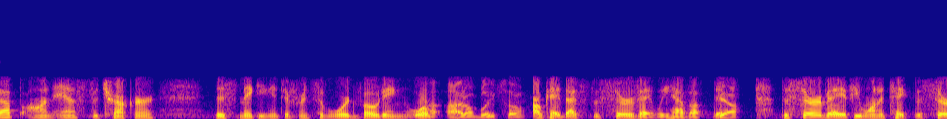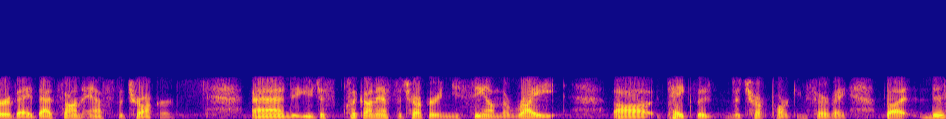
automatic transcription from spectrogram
up on Ask the Trucker? This Making a Difference award voting, or I don't believe so. Okay, that's the survey we have up there. Yeah. The survey, if you want to take the survey, that's on Ask the Trucker, and you just click on Ask the Trucker, and you see on the right uh, take the the truck parking survey. But this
